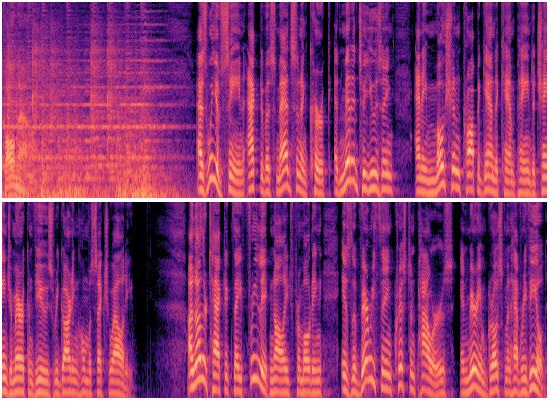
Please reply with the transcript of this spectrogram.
Call now. As we have seen, activists Madsen and Kirk admitted to using an emotion propaganda campaign to change American views regarding homosexuality. Another tactic they freely acknowledge promoting is the very thing Kirsten Powers and Miriam Grossman have revealed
